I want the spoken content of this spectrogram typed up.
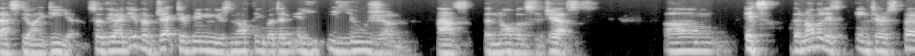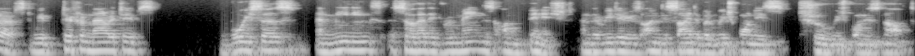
That's the idea. So the idea of objective meaning is nothing but an il- illusion, as the novel suggests. Um, it's the novel is interspersed with different narratives, voices, and meanings, so that it remains unfinished, and the reader is undecided about which one is true, which one is not.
